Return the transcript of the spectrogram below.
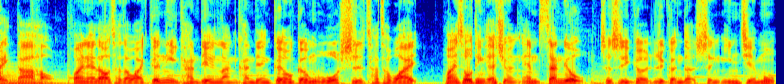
嗨，大家好，欢迎来到叉叉 Y 跟你看电影，让你看电影更有梗。我是叉叉 Y，欢迎收听 H N M 三六五，这是一个日更的声音节目。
